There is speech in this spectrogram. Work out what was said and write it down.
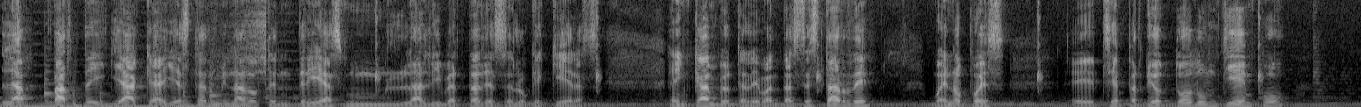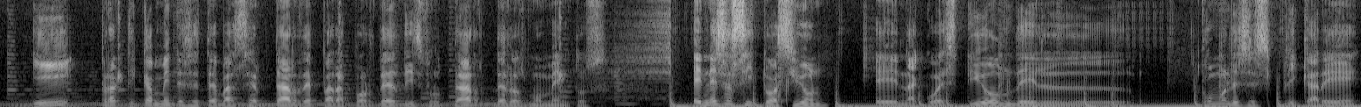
la parte ya que hayas terminado tendrías la libertad de hacer lo que quieras. En cambio, te levantaste tarde, bueno, pues eh, se perdió todo un tiempo y prácticamente se te va a hacer tarde para poder disfrutar de los momentos. En esa situación, en la cuestión del, ¿cómo les explicaré?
